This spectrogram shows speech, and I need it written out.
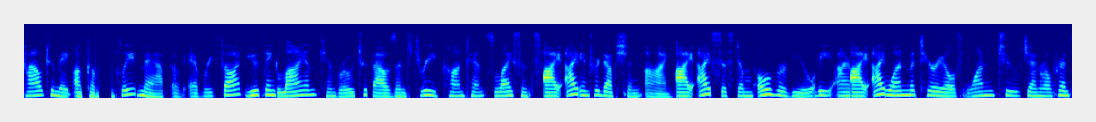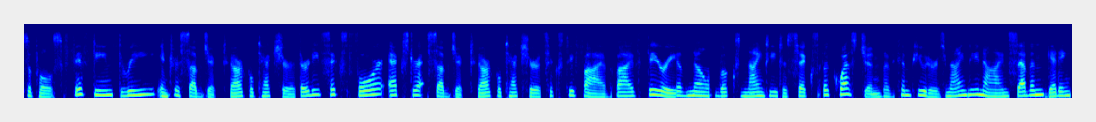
how to make a complete map of every thought you think. Lion Kimbro 2003 Contents License II Introduction III System Overview The II1 Materials 1 2 General Principles 15 3 Intra-Subject Architecture 36 4 Extra Subject Architecture 65 5 Theory of Notebooks 90 to 6 The Question of Computers 99 7 Getting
